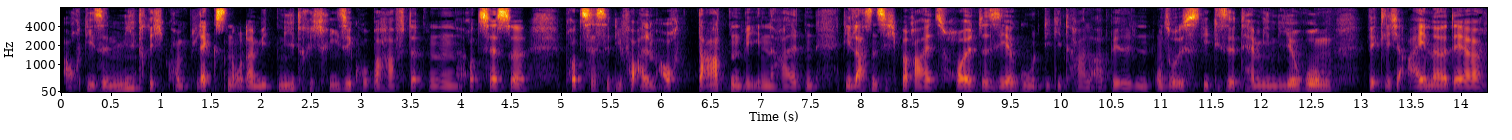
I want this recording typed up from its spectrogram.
auch diese niedrig komplexen oder mit niedrig risikobehafteten Prozesse, Prozesse, die vor allem auch Daten beinhalten, die lassen sich bereits heute sehr gut digital abbilden. Und so ist die, diese Terminierung wirklich einer der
